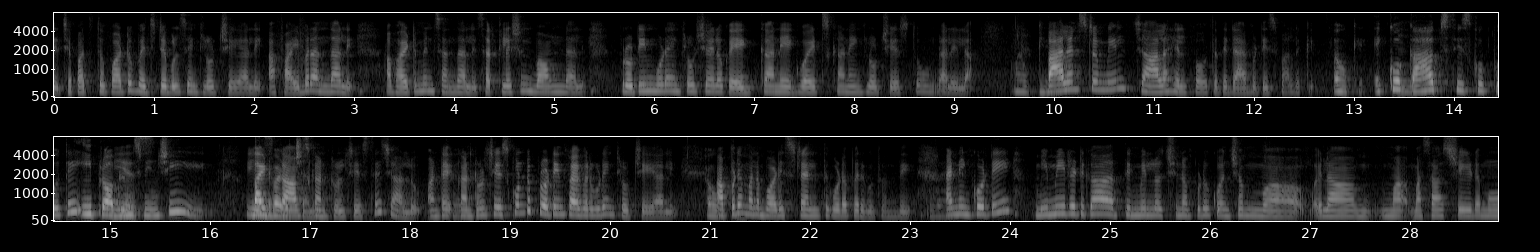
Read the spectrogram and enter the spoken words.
చపాతీతో పాటు వెజిటేబుల్స్ ఇంక్లూడ్ చేయాలి. ఆ ఫైబర్ అందాలి. ఆ వైటమిన్స్ అందాలి. సర్క్యులేషన్ బాగుండాలి. ప్రోటీన్ కూడా ఇంక్లూడ్ చేయాలి. ఒక ఎగ్ కానీ ఎగ్ వైట్స్ కానీ ఇంక్లూడ్ చేస్తూ ఉండాలి ఇలా. బ్యాలెన్స్డ్ మీల్ చాలా హెల్ప్ అవుతుంది డయాబెటీస్ వాళ్ళకి. ఓకే. ఎక్కువ కార్బ్స్ తీసుకోకపోతే ఈ ప్రాబ్లమ్స్. నుంచి కార్బ్స్ కంట్రోల్ చేస్తే చాలు. అంటే కంట్రోల్ చేసుకుంటూ ప్రోటీన్ ఫైబర్ కూడా ఇంక్లూడ్ చేయాలి. అప్పుడే మన బాడీ స్ట్రెంగ్త్ కూడా పెరుగుతుంది. అండ్ ఇంకోటి ఇమీడియట్గా తిమ్మిళ్ళు వచ్చినప్పుడు కొంచెం ఇలా మసాజ్ చేయడము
